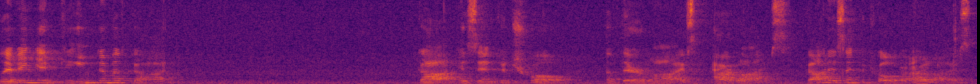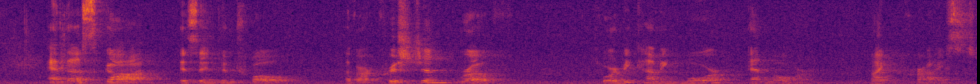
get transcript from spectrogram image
living in kingdom of God, God is in control of their lives, our lives. God is in control of our lives. And thus God is in control of our Christian growth toward becoming more and more like Christ.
